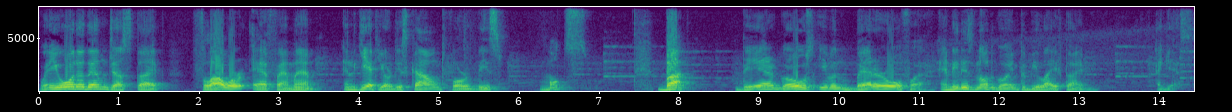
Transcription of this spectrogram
When you order them, just type flower FMM and get your discount for these mods. But there goes even better offer and it is not going to be lifetime. I guess.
